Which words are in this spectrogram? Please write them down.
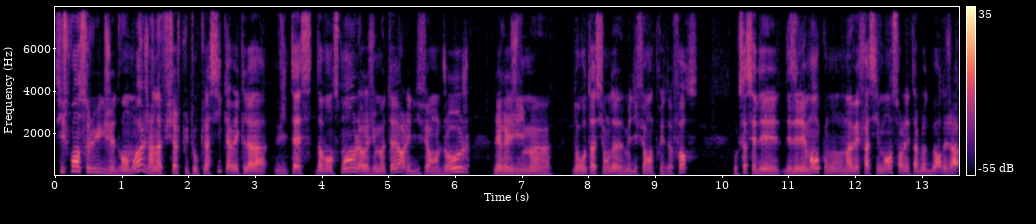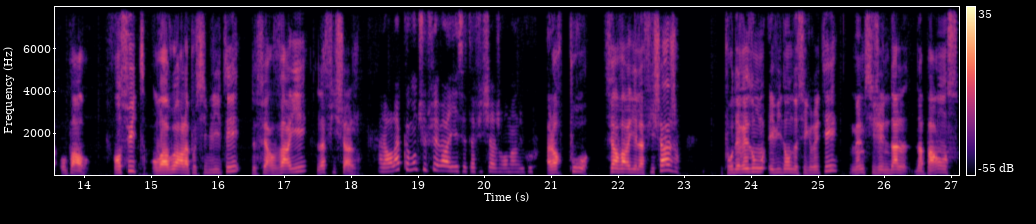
Si je prends celui que j'ai devant moi, j'ai un affichage plutôt classique avec la vitesse d'avancement, le régime moteur, les différentes jauges, les régimes euh, de rotation de mes différentes prises de force. Donc ça, c'est des, des éléments qu'on avait facilement sur les tableaux de bord déjà auparavant. Ensuite, on va avoir la possibilité de faire varier l'affichage. Alors là, comment tu le fais varier cet affichage, Romain, du coup? Alors pour faire varier l'affichage, pour des raisons évidentes de sécurité, même si j'ai une dalle d'apparence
